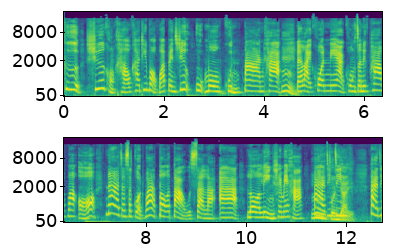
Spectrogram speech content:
คือชื่อของเขาค่ะที่บอกว่าเป็นชื่ออุโมงค์ขุนตาลค่ะอืมหลายๆ คนเนี่ยคงจะนึกภาพว่าอ๋อ น่าจะสะกดว่าตอเต่าสระอาลอลิงใช่ไหมคะอืมแต่จส่วนริงใหญ่ๆ แต่จ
